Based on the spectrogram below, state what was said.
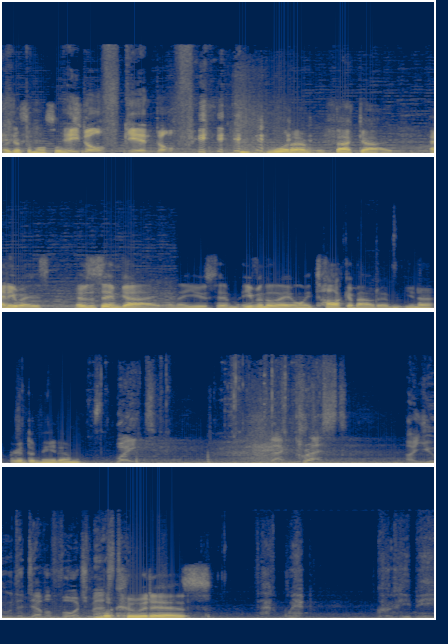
I guess I'm also who. Adolf Gandolfi. whatever. That guy. Anyways, it was the same guy, and they used him, even though they only talk about him. You never get to meet him. Wait! That crest! Are you the Devil Forge Master? Look who it is. That whip. Could he be?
